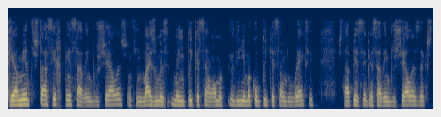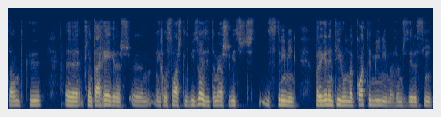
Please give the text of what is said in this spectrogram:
realmente está a ser repensada em Bruxelas, enfim, mais uma, uma implicação, ou uma, eu diria uma complicação do Brexit, está a ser pensada em Bruxelas a questão de que, uh, portanto, há regras uh, em relação às televisões e também aos serviços de streaming para garantir uma cota mínima, vamos dizer assim,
